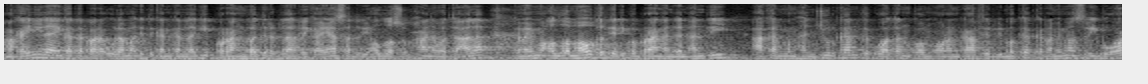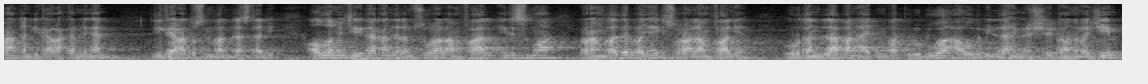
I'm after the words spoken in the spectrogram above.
maka inilah yang kata para ulama ditekankan lagi perang Badar adalah rekayasa dari Allah Subhanahu wa taala karena memang Allah mau terjadi peperangan dan nanti akan menghancurkan kekuatan kaum orang kafir di Mekah karena memang seribu orang akan dikalahkan dengan 314 tadi. Allah menceritakan dalam surah Al-Anfal, ini semua perang Badar banyak di surah Al-Anfal ya. Urutan 8 ayat 42, A'udzu billahi minasyaitonir rajim.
